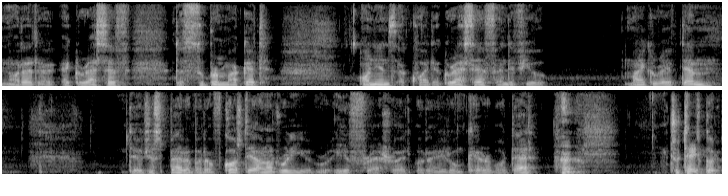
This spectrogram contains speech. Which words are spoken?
not that aggressive. The supermarket onions are quite aggressive, and if you microwave them, they're just better. But of course, they are not really really fresh, right? But I don't care about that. should taste good.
